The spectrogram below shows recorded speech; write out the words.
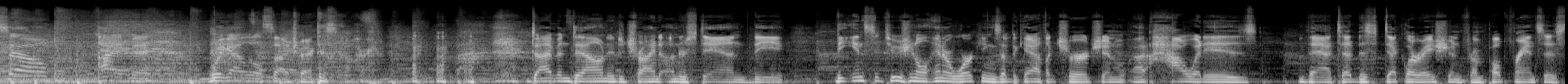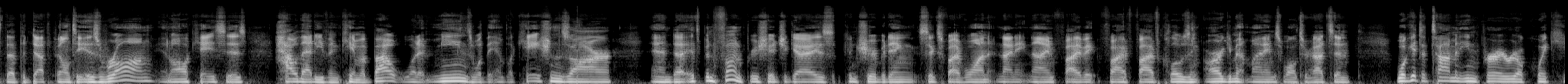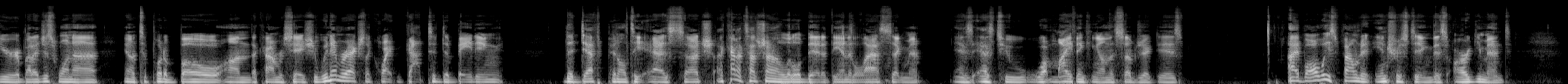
So, I admit, we got a little sidetracked this hour. Diving down into trying to understand the the institutional inner workings of the Catholic Church and uh, how it is that uh, this declaration from Pope Francis that the death penalty is wrong in all cases, how that even came about, what it means, what the implications are. And uh, it's been fun. Appreciate you guys contributing. 651 989 5855. Closing argument. My name's Walter Hudson. We'll get to Tom and Eden Prairie real quick here, but I just want to, you know, to put a bow on the conversation. We never actually quite got to debating the death penalty as such. I kind of touched on a little bit at the end of the last segment as, as to what my thinking on the subject is. I've always found it interesting, this argument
